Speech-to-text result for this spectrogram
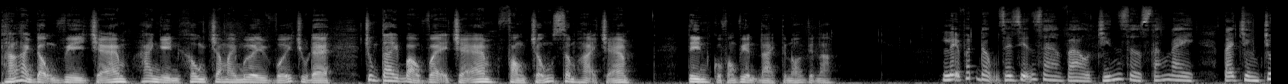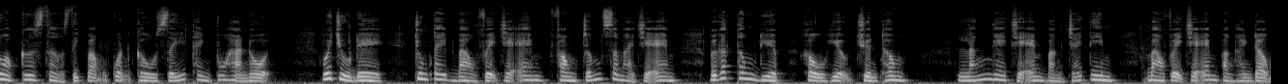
Tháng hành động vì trẻ em 2020 với chủ đề Chung tay bảo vệ trẻ em, phòng chống xâm hại trẻ em. Tin của phóng viên Đài Tiếng Nói Việt Nam. Lễ phát động sẽ diễn ra vào 9 giờ sáng nay tại trường Trung học cơ sở Dịch vọng quận Cầu Giấy, thành phố Hà Nội với chủ đề chung tay bảo vệ trẻ em, phòng chống xâm hại trẻ em với các thông điệp, khẩu hiệu truyền thông, lắng nghe trẻ em bằng trái tim, bảo vệ trẻ em bằng hành động,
